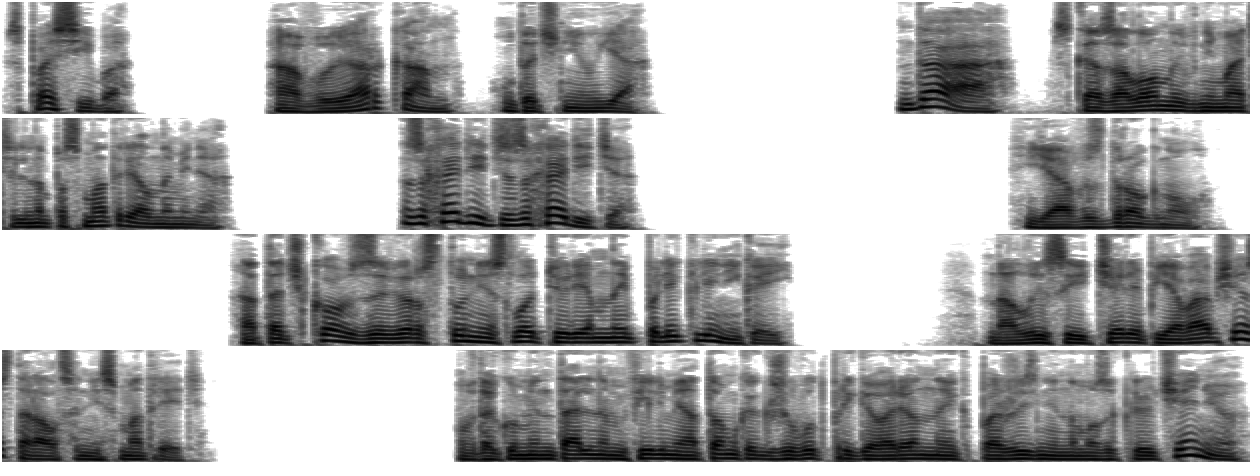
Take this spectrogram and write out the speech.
«Спасибо. А вы Аркан?» — уточнил я. «Да», — сказал он и внимательно посмотрел на меня. «Заходите, заходите». Я вздрогнул. От очков за версту несло тюремной поликлиникой. На лысый череп я вообще старался не смотреть. В документальном фильме о том, как живут приговоренные к пожизненному заключению,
